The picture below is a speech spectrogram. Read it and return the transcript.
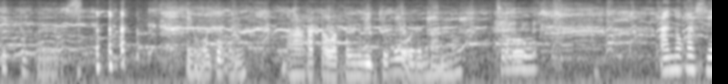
tiktokers. Ewan ko kung nakakatawa tong video ko or ano. So, ano kasi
